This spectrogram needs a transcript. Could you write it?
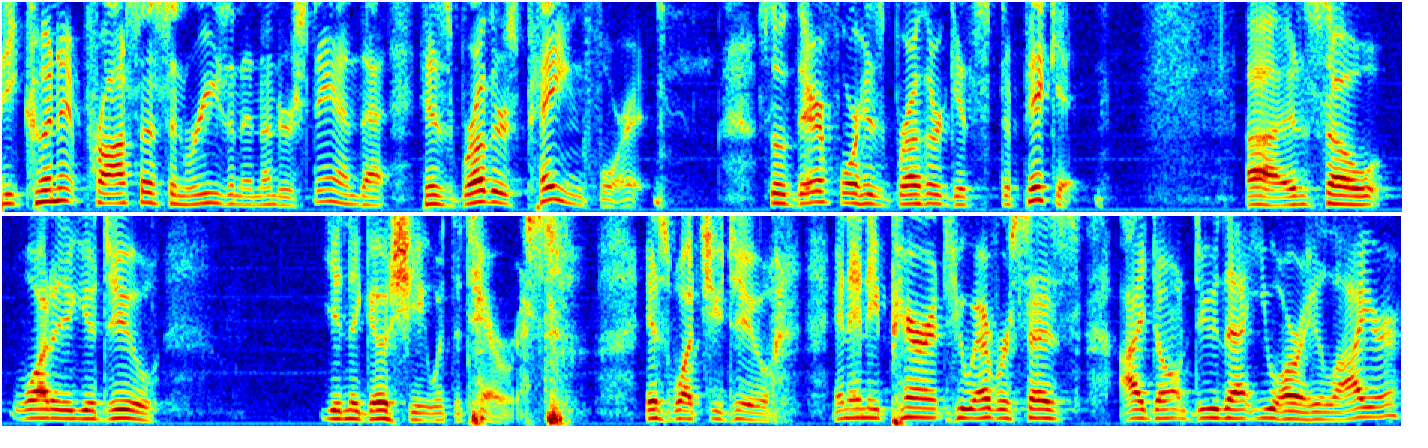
he couldn't process and reason and understand that his brother's paying for it. So therefore, his brother gets to pick it. Uh, and so what do you do? You negotiate with the terrorist is what you do. And any parent who ever says i don't do that you are a liar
